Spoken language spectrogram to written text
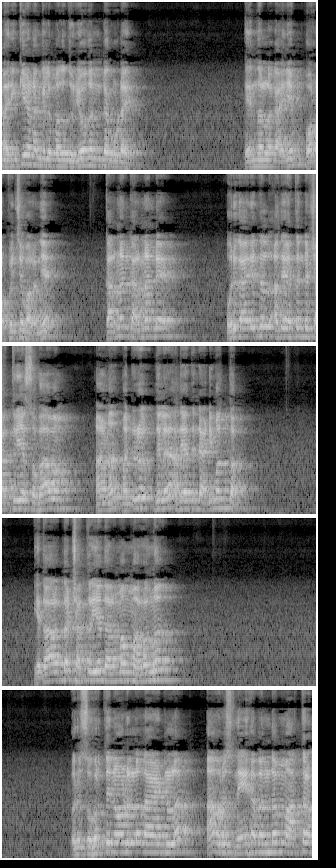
മരിക്കുകയാണെങ്കിലും അത് ദുര്യോധനന്റെ കൂടെ എന്നുള്ള കാര്യം ഉറപ്പിച്ചു പറഞ്ഞ് കർണൻ കർണന്റെ ഒരു കാര്യത്തിൽ അദ്ദേഹത്തിന്റെ ക്ഷത്രിയ സ്വഭാവം ആണ് മറ്റൊരു ഇതിൽ അദ്ദേഹത്തിന്റെ അടിമത്തം. യഥാർത്ഥ ക്ഷത്രിയ ധർമ്മം മറന്ന് ഒരു സുഹൃത്തിനോടുള്ളതായിട്ടുള്ള ആ ഒരു സ്നേഹബന്ധം മാത്രം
